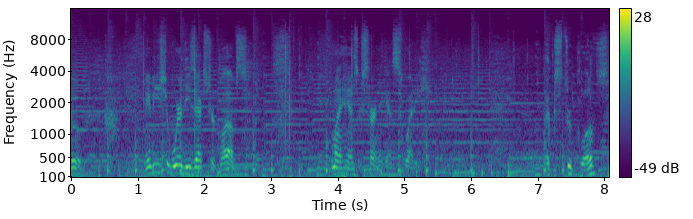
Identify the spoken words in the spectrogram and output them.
Ooh. Maybe you should wear these extra gloves. My hands are starting to get sweaty. Extra gloves?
